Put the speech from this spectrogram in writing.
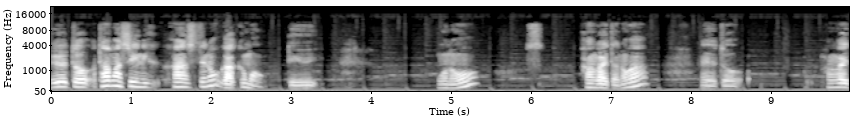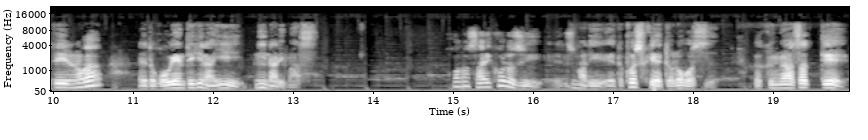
言うと、魂に関しての学問っていうものを考えたのが、えっ、と、考えているのが、えっ、と、語源的な意義になります。このサイコロジー、つまり、えっ、と、ポシュケとロゴスが組み合わさって、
